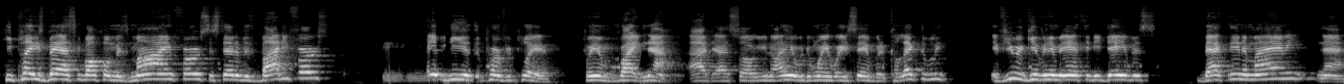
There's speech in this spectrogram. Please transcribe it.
he plays basketball from his mind first instead of his body 1st mm-hmm. AD is the perfect player for him right now. I, I, so you know, I hear what Dwyane Wade saying, but collectively, if you were giving him Anthony Davis back then in Miami, nah,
